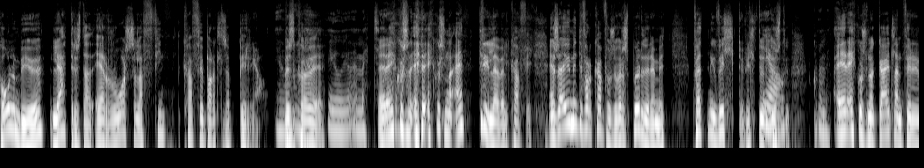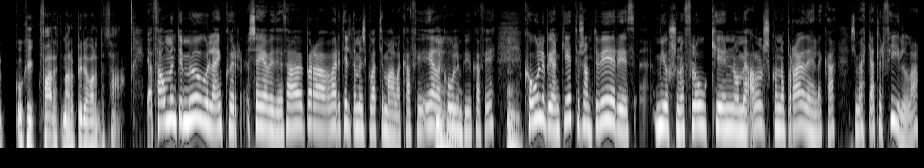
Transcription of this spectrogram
Kolumbíu, létturistað er rosalega fínt kaffi bara til þess að byrja á veistu hvað við? Jú, jú. Er eitthvað svona, er eitthvað svona entry level kaffi? En svo ef ég myndi fara á kaffi og vera spurður emitt, hvernig viltu? viltu Já, veistu, er eitthvað svona gætlan fyrir, ok, hvað ætti maður að byrja varandi það? Já, þá myndi mögulega einhver segja við því, það er bara væri til dæmis Guatemala kaffi eða mm. Kólumbíu kaffi. Mhm. Kólumbían getur samt verið mjög svona flókin og með alls konar bragðeinleika sem ekki allir fíla.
